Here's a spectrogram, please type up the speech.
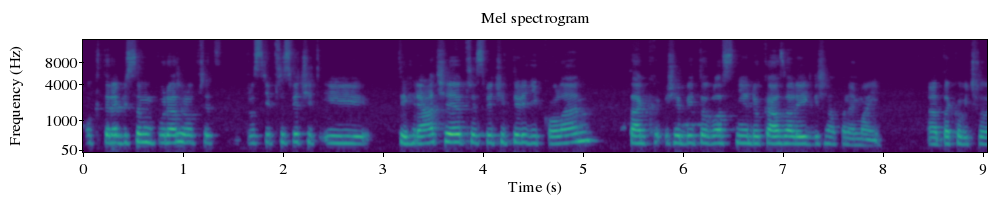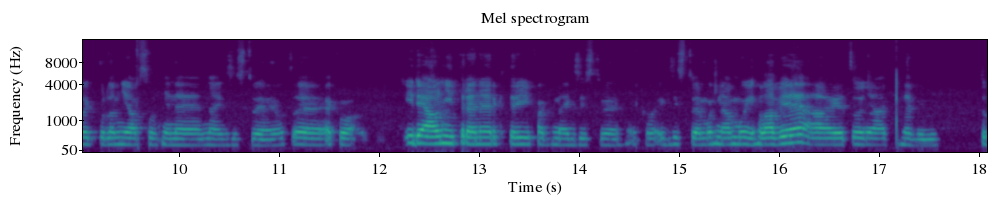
o které by se mu podařilo před, prostě přesvědčit i ty hráče, přesvědčit ty lidi kolem, tak, že by to vlastně dokázali, když na to nemají. A takový člověk podle mě absolutně ne, neexistuje. Jo? To je jako ideální trenér, který fakt neexistuje. Jako existuje možná v mojí hlavě a je to nějak, nevím, to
